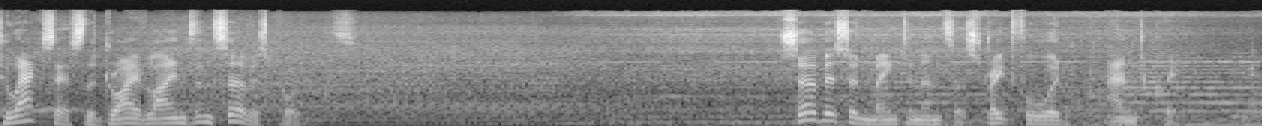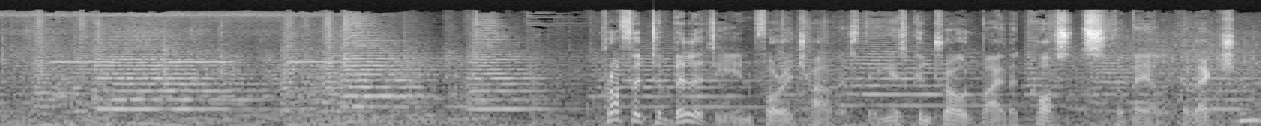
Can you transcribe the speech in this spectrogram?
to access the drive lines and service points. Service and maintenance are straightforward and quick. Profitability in forage harvesting is controlled by the costs for bale collection,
